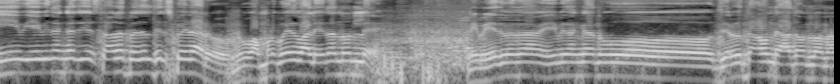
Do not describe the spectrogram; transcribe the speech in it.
నీవు ఏ విధంగా చేస్తావో ప్రజలు తెలిసిపోయినారు. నువ్వు అమ్ముడుపోయేది వాళ్ళు ఏదన్నా ఉండలే నీవు విధంగా ఏ విధంగా నువ్వు జరుగుతూ ఉంది ఆదంలోన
